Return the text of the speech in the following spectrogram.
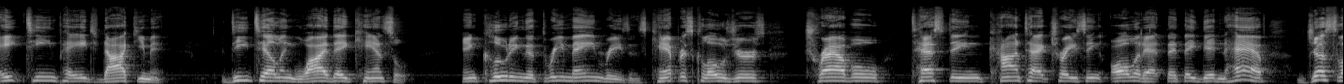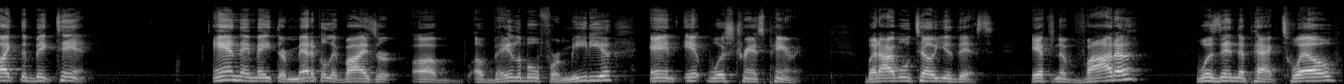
18 page document detailing why they canceled, including the three main reasons campus closures, travel, testing, contact tracing, all of that that they didn't have, just like the Big Ten. And they made their medical advisor uh, available for media and it was transparent. But I will tell you this if Nevada was in the Pac 12,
